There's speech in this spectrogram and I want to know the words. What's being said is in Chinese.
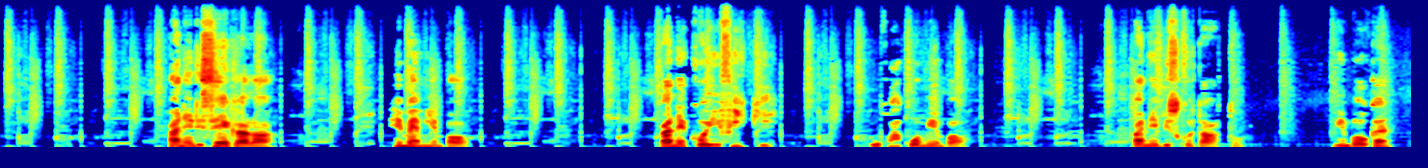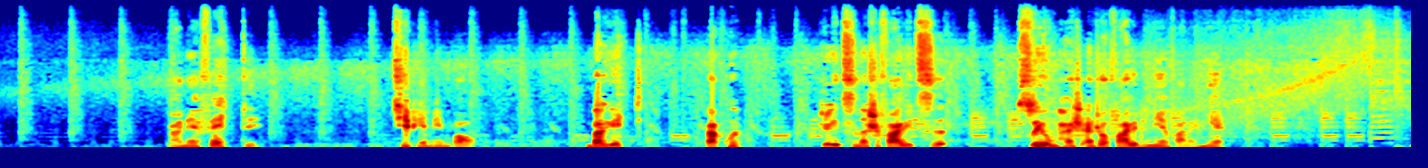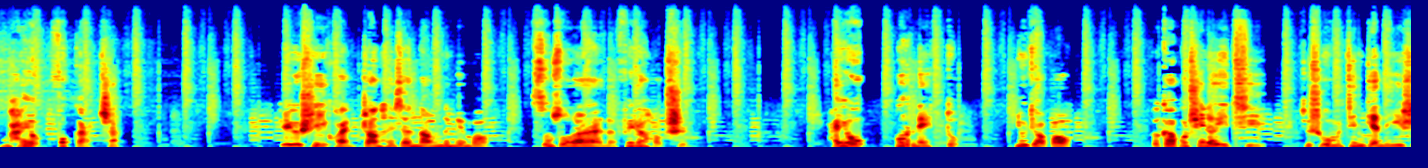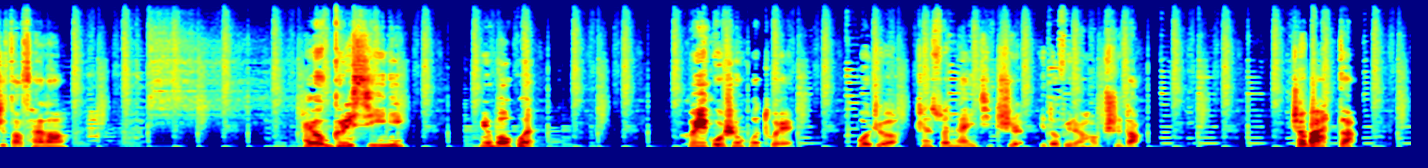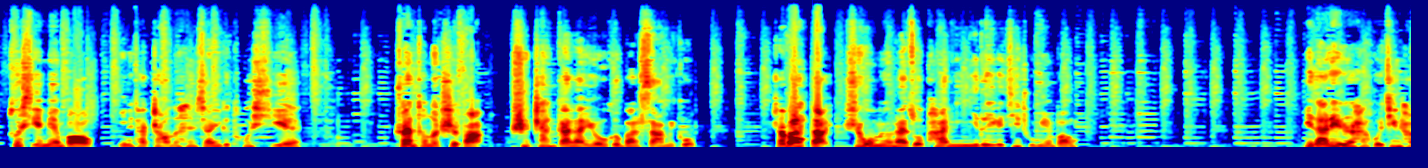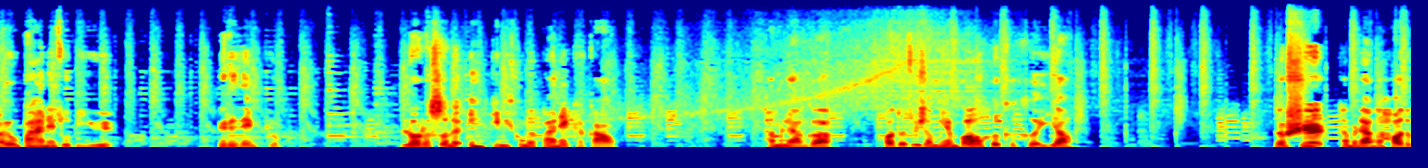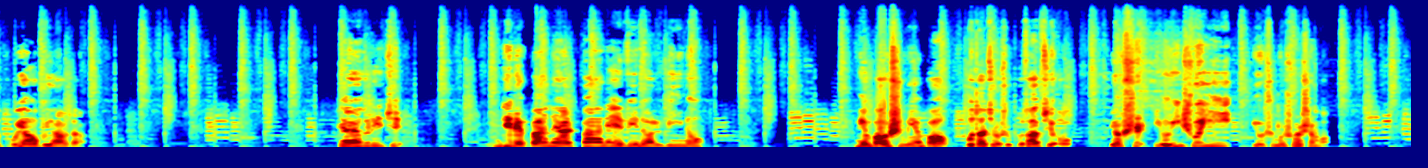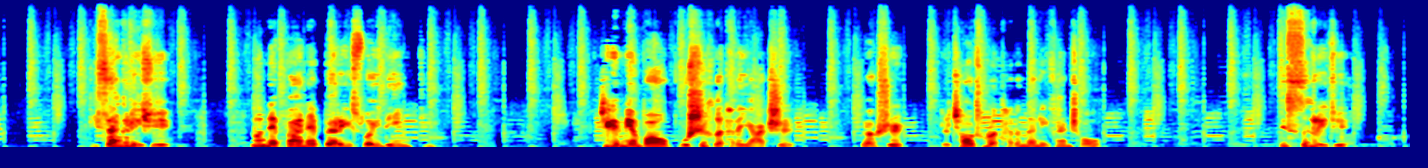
pane di segala 黑麦面包，pane coi fichi 无花果面包，pane biscottato 面包干，pane fette 切片面包，baguette 法棍。 这个词呢是法语词，所以我们还是按照法语的念法来念。我们还有 focaccia，这个是一款长得很像馕的面包，松松软软的，非常好吃。还有 cornetto，牛角包，和 cappuccino 一起就是我们经典的意式早餐啦。还有 grissini，面包棍，可以裹生火腿。或者蘸酸奶一起吃，也都非常好吃的。ciabatta，拖鞋面包，因为它长得很像一个拖鞋。传统的吃法是蘸橄榄油和 balsamico。ciabatta 是我们用来做帕尼尼的一个基础面包。意大利人还会经常用 pane 做比喻。Per esempio, loro sono intimi come pane e cacao。他们两个。好的，就像面包和可可一样。表示他们两个好的不要不要的。第二个例句，dire pane al pane e vino al vino。面包是面包，葡萄酒是葡萄酒，表示有一说一，有什么说什么。第三个例句，non è pane per i suoi denti。这个面包不适合他的牙齿，表示。这超出了他的能力范畴。第四个例句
